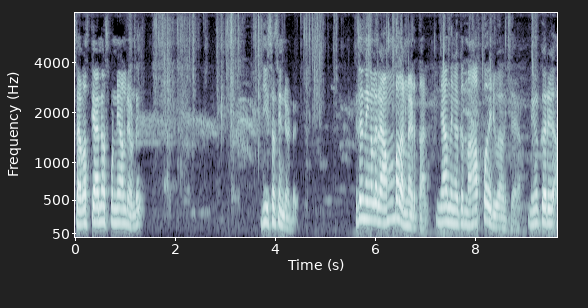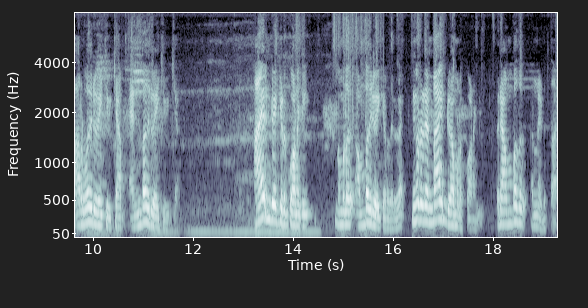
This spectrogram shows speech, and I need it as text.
സെബസ്ത്യാനോസ് പുണ്യാളിന്റെ ഉണ്ട്. ജീസസിന്റെ ഉണ്ട്. ഇത് നിങ്ങളൊരു അമ്പതെണ്ണം എടുത്താൽ ഞാൻ നിങ്ങൾക്ക് നാൽപ്പത് രൂപ വെച്ച് തരാം. നിങ്ങൾക്കൊരു അറുപത് രൂപയ്ക്ക് വിൽക്കാം എൺപത് രൂപയ്ക്ക് വിൽക്കാം. ആയിരം രൂപയ്ക്ക് എടുക്കുവാണെങ്കിൽ നമ്മൾ അമ്പത് രൂപയ്ക്കാണ് തരുന്നത് നിങ്ങളുടെ രണ്ടായിരം രൂപ മുടക്കുവാണെങ്കിൽ ഒരു അമ്പത് എണ്ണം എടുത്താൽ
